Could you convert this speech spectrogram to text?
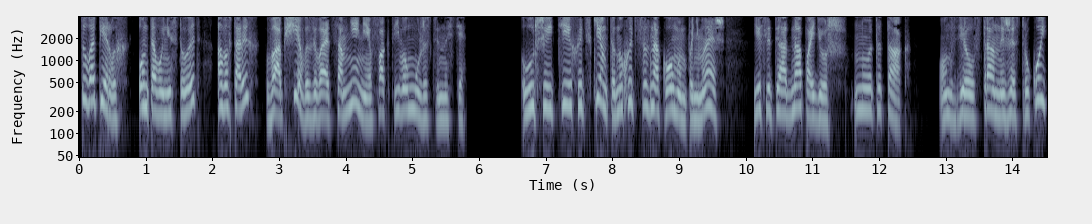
то, во-первых, он того не стоит, а во-вторых, вообще вызывает сомнение факт его мужественности. Лучше идти хоть с кем-то, ну хоть со знакомым, понимаешь? Если ты одна пойдешь, ну это так. Он сделал странный жест рукой,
